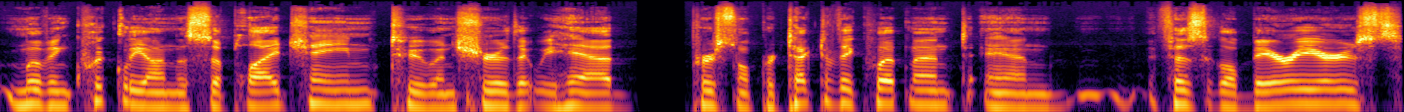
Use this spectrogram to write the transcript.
moving quickly on the supply chain to ensure that we had personal protective equipment and physical barriers,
